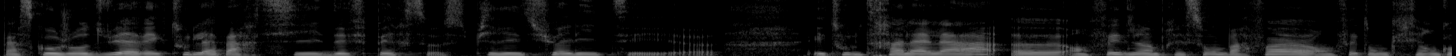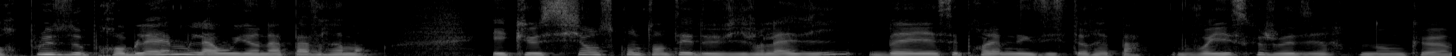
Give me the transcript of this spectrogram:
Parce qu'aujourd'hui, avec toute la partie dev spiritualité euh, et tout le tralala, euh, en fait, j'ai l'impression parfois, en fait, on crée encore plus de problèmes là où il n'y en a pas vraiment. Et que si on se contentait de vivre la vie, ben, ces problèmes n'existeraient pas. Vous voyez ce que je veux dire? Donc, euh,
